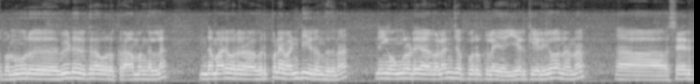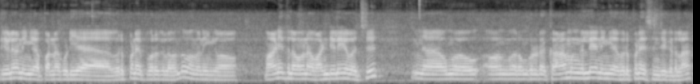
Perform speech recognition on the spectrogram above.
இப்போ நூறு வீடு இருக்கிற ஒரு கிராமங்களில் இந்த மாதிரி ஒரு விற்பனை வண்டி இருந்ததுன்னா நீங்கள் உங்களுடைய விளைஞ்ச பொருட்களை இயற்கையிலையோ இல்லைன்னா செயற்கையிலும் நீங்கள் பண்ணக்கூடிய விற்பனை பொருட்களை வந்து உங்கள் நீங்கள் மானியத்தில் வாங்கின வண்டியிலேயே வச்சு உங்கள் உங்கள் உங்களுடைய கிராமங்கள்லேயே நீங்கள் விற்பனை செஞ்சுக்கிடலாம்.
